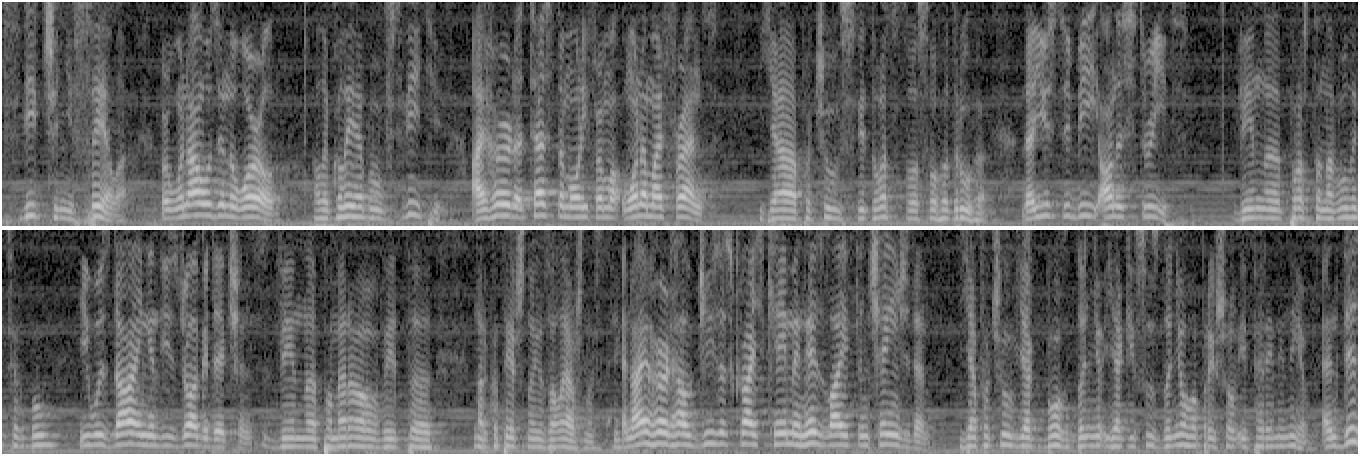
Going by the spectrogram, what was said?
в свідченні сила. For when I was in the world, Але коли я був в світі, I heard a testimony from one of my friends я почув свідоцтво свого друга. that used to be on the streets. Він е, просто на вулицях був, He was dying in these drug addictions. він е, помирав від е, наркотичної залежності. And I heard how Jesus Christ came in his life and changed him. Я почув, як Бог до нього, як Ісус до нього прийшов і перемінив. And this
